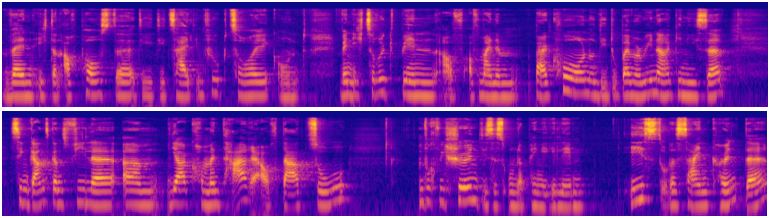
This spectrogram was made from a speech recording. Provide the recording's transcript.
wenn ich dann auch poste, die, die Zeit im Flugzeug und wenn ich zurück bin auf, auf meinem Balkon und die Dubai Marina genieße, sind ganz, ganz viele ähm, ja, Kommentare auch dazu, einfach wie schön dieses unabhängige Leben ist oder sein könnte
